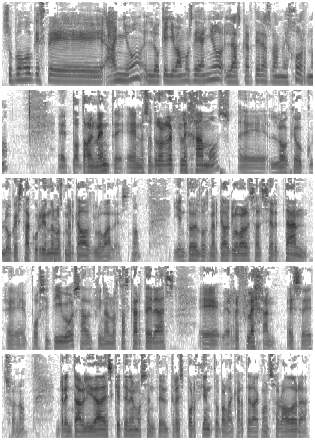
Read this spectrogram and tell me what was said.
Supongo que este año, lo que llevamos de año, las carteras van mejor, ¿no? Eh, totalmente. Eh, nosotros reflejamos eh, lo, que, lo que está ocurriendo en los mercados globales, ¿no? Y entonces los mercados globales, al ser tan positivos, al final nuestras carteras reflejan ese hecho, ¿no? Rentabilidades que tenemos entre el 3% para la cartera conservadora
